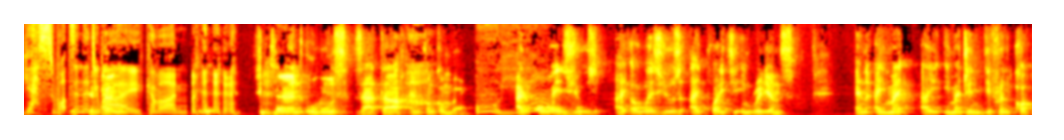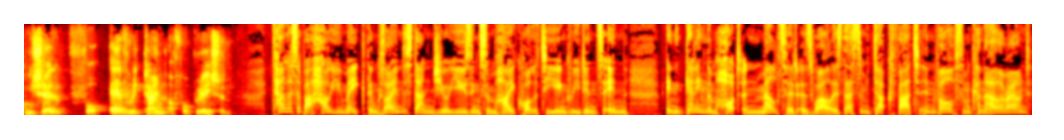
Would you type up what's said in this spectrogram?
Yes, what's in the chicken, Dubai? Come on. chicken, hummus, za'atar, and cucumber. Oh yeah. I always use I always use high quality ingredients and I, ma- I imagine different croque Michel for every kind of population. Tell us about how you make them, because I understand you're using some high quality ingredients in in getting them hot and melted as well. Is there some duck fat involved, some canal around?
